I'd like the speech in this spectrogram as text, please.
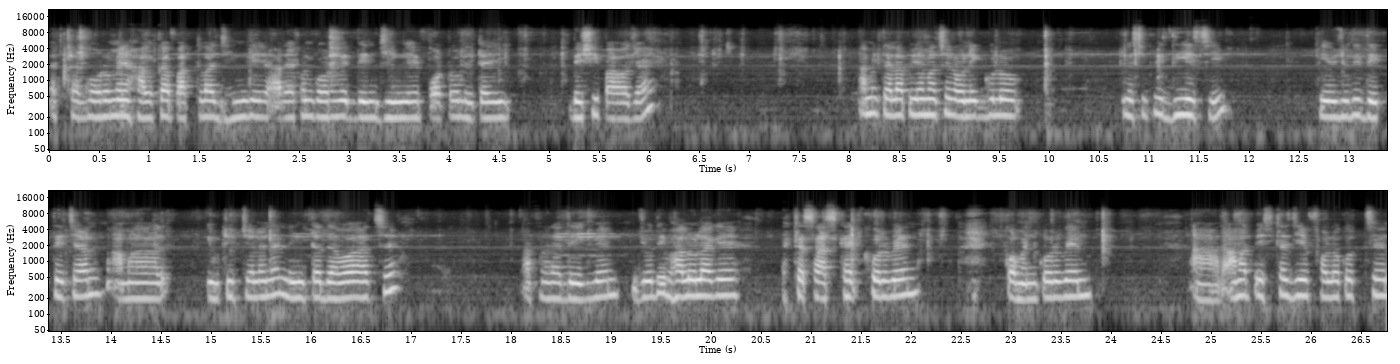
একটা গরমে হালকা পাতলা ঝিঙ্গে আর এখন গরমের দিন ঝিঙ্গে পটল এটাই বেশি পাওয়া যায়। আমি তেলাপিয়া মাছের অনেকগুলো রেসিপি দিয়েছি। কেউ যদি দেখতে চান, আমার ইউটিউব চ্যানেলের লিঙ্কটা দেওয়া আছে। আপনারা দেখবেন। যদি ভালো লাগে, একটা সাবস্ক্রাইব করবেন কমেন্ট করবেন। আর আমার পেজটা যে ফলো করছেন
